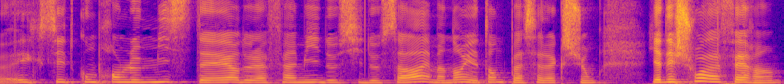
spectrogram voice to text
essayé de comprendre le mystère de la famille, de ci, de ça, et maintenant il est temps de passer à l'action. Il y a des choix à faire, hein.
